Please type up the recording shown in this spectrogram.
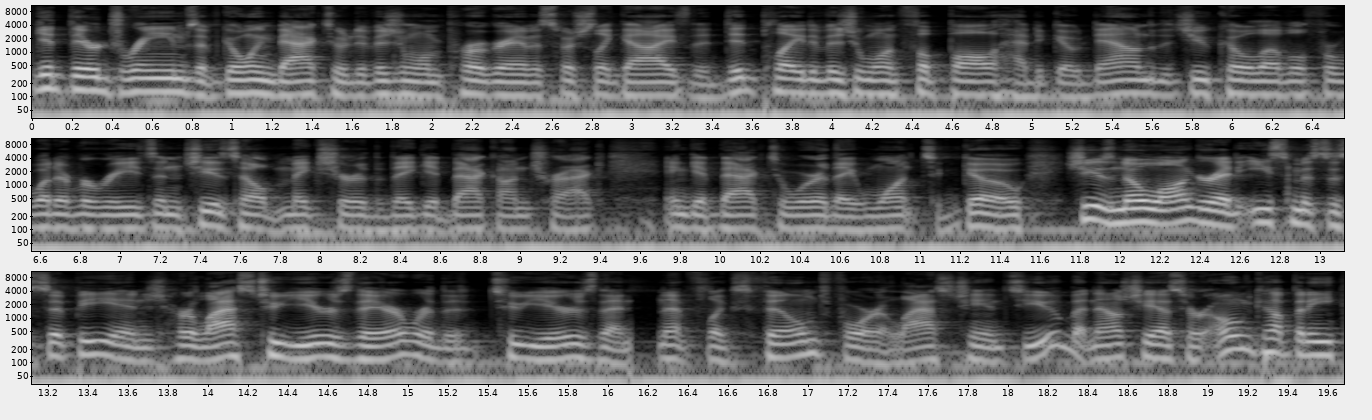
get their dreams of going back to a division one program especially guys that did play division one football had to go down to the juco level for whatever reason. She has helped make sure that they get back on track and get back to where they want to go. She is no longer at east mississippi and her last two years there were the two years that netflix filmed for last chance u but now she has her own company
